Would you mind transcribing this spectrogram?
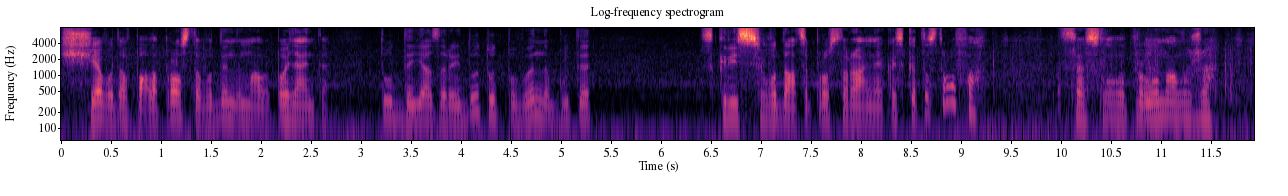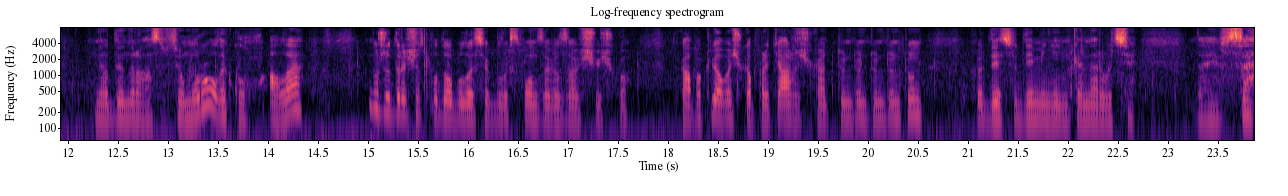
ще вода впала, просто води нема. Ви погляньте, тут, де я зараз йду, тут повинна бути скрізь вода. Це просто реальна якась катастрофа. Це слово пролунало вже не один раз в цьому ролику, але дуже, до речі, сподобалось, як Блексфон зав'язав щучку. Така покльовочка, протяжечка, тун-тун-тун-тун-тун. Ходи сюди, міненька на руці. Да і все.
